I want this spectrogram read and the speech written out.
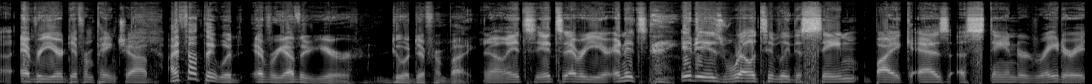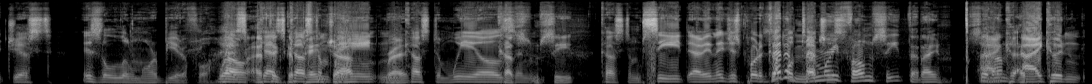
Uh, every year, different paint job. I thought they would every other year do a different bike. You know, it's it's every year, and it's Dang. it is relatively the same bike as a standard Raider. It just is a little more beautiful. Well, has, I think has the custom paint job, paint and right. custom wheels Custom and seat. custom seat. I mean, they just put a couple touches. Is that couple a memory touches. foam seat that I sit I, on? cou- I- I couldn't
